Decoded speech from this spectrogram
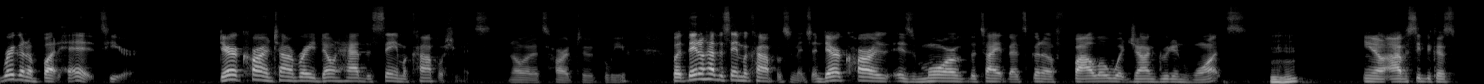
we're gonna butt heads here. Derek Carr and Tom Brady don't have the same accomplishments. No, that's hard to believe, but they don't have the same accomplishments. And Derek Carr is more of the type that's gonna follow what Jon Gruden wants. Mm-hmm. You know, obviously because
